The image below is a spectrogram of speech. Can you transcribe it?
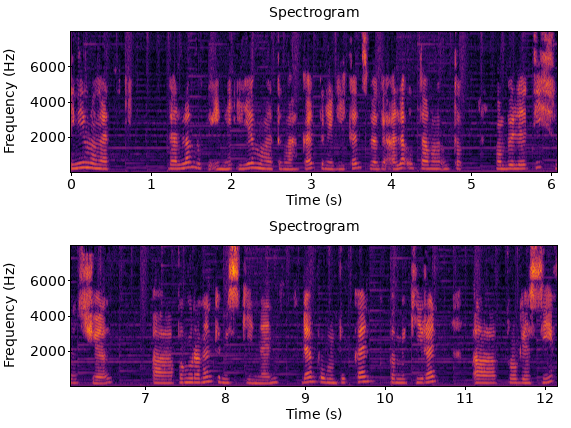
Ini mengat dalam buku ini ia mengetengahkan pendidikan sebagai alat utama untuk mobiliti sosial, uh, pengurangan kemiskinan dan pembentukan pemikiran uh, progresif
